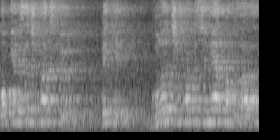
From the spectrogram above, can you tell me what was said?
okyanusa çıkmak istiyoruz. Çıkmamız için ne yapmamız lazım?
